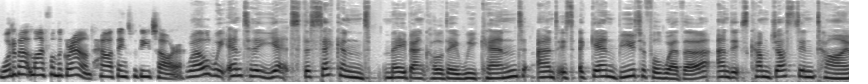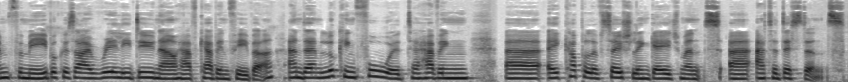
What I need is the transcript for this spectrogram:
What about life on the ground? How are things with you, Tara? Well, we enter yet the second May Bank holiday weekend, and it's again beautiful weather, and it's come just in time for me because I really do now have cabin fever, and I'm looking forward to having uh, a couple of social engagements uh, at a distance.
